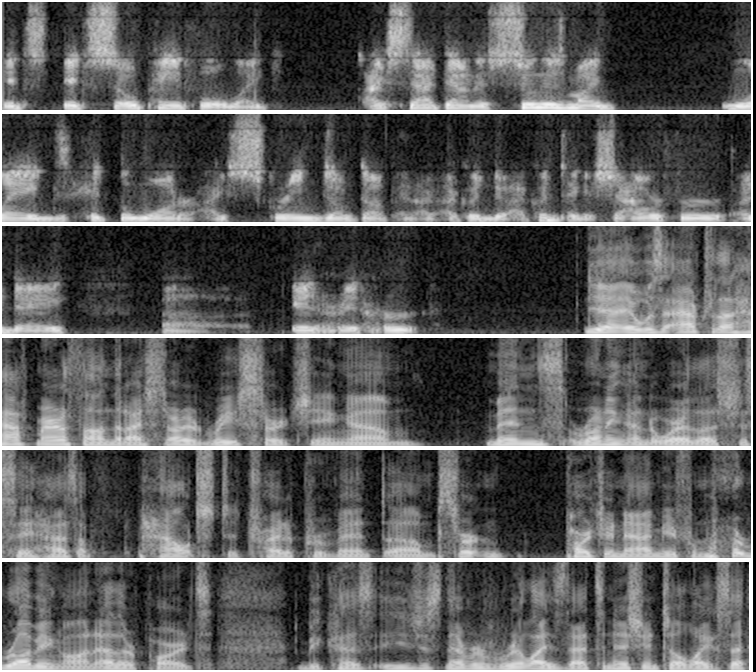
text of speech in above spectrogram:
it's it's so painful. Like I sat down as soon as my legs hit the water, I screamed, jumped up, and I, I couldn't do I couldn't take a shower for a day. Uh, it it hurt. Yeah, it was after that half marathon that I started researching um, men's running underwear, let's just say, has a pouch to try to prevent um, certain parts of your anatomy from rubbing on other parts because you just never realize that's an issue until like I said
